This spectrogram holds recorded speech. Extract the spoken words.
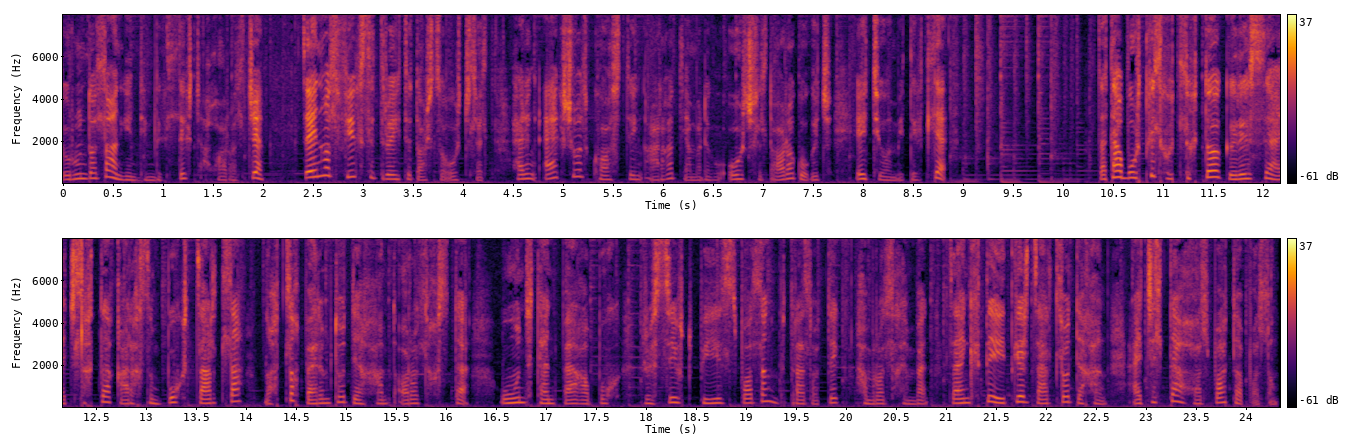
4-7 хоногийн тэмдэглэлэгч авахар болжээ. За энэ бол fixed rate-д орсон өөрчлөлт. Харин actual cost-ийн аргад ямар нэгэн өөрчлөлт ороогүй гэж ATO мэдэгдлээ. За та бүртгэл хөтлөختөө гэрээсээ ажиллахтаа гаргасан бүх зардлаа нотлох баримтуудын хамт оруулах ёстой. Үүнд танд байгаа бүх receipt bills болон материалуудыг хамруулах юм байна. За ингэхдээ эдгээр зардлуудынхаа ажилтай холбоотой болон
